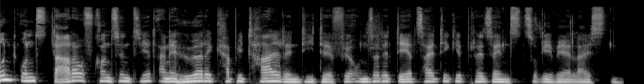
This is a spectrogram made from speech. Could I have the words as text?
und uns darauf konzentriert, eine höhere Kapitalrendite für unsere derzeitige Präsenz zu gewährleisten.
